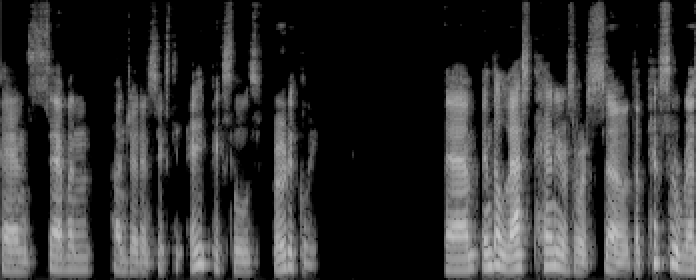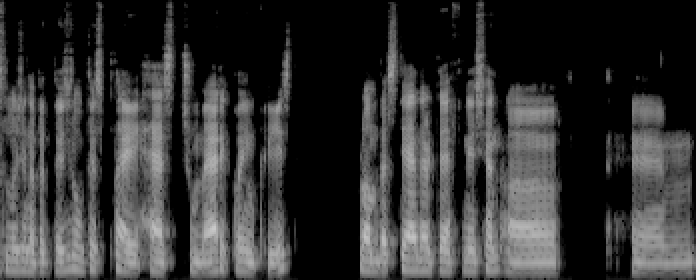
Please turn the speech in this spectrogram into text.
and 768 pixels vertically. Um, in the last 10 years or so, the pixel resolution of a digital display has dramatically increased from the standard definition of um,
